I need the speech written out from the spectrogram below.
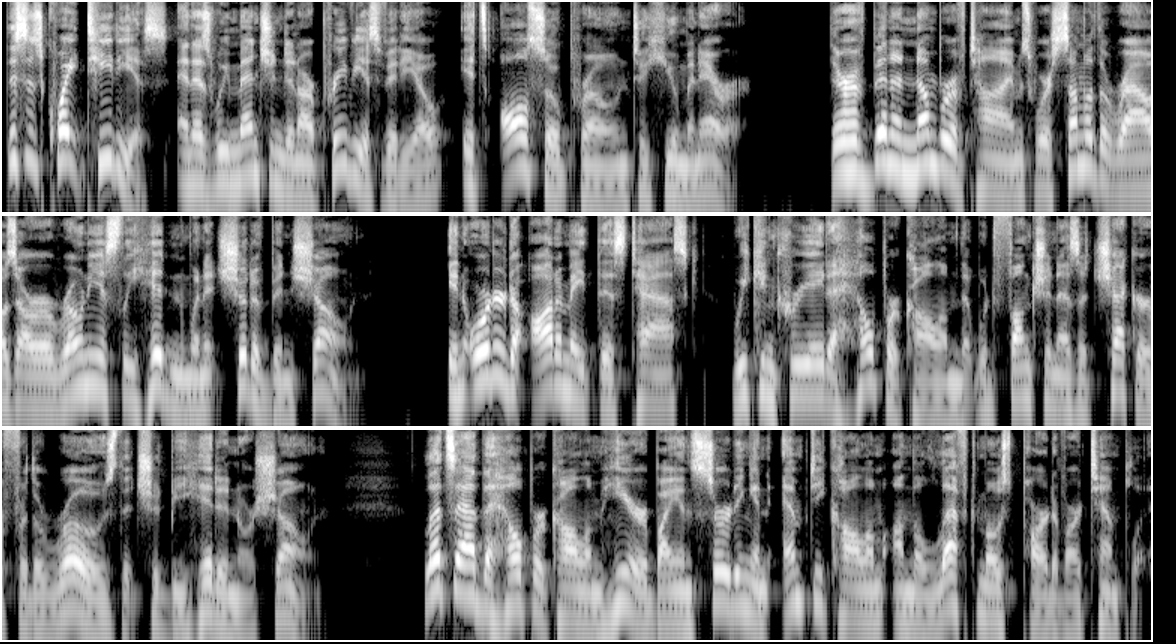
This is quite tedious, and as we mentioned in our previous video, it's also prone to human error. There have been a number of times where some of the rows are erroneously hidden when it should have been shown. In order to automate this task, we can create a helper column that would function as a checker for the rows that should be hidden or shown. Let's add the helper column here by inserting an empty column on the leftmost part of our template.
